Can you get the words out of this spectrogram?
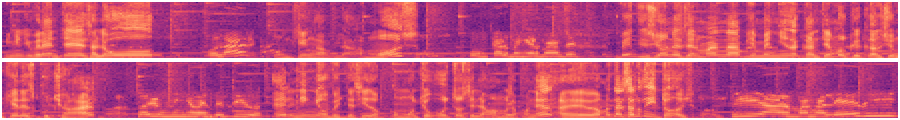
Niños diferentes, salud. Hola, ¿Con quién hablamos? Con Carmen Hernández. Bendiciones, hermana. Bienvenida. Cantemos. ¿Qué canción quiere escuchar? Soy un niño bendecido. El niño bendecido. Con mucho gusto se la vamos a poner. Eh, vamos a dar saluditos. Sí, a hermana Lady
